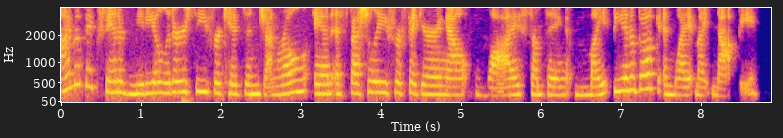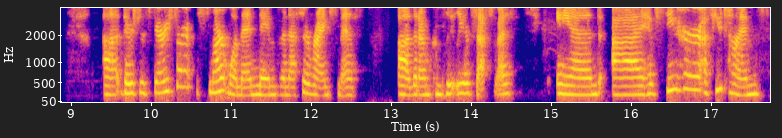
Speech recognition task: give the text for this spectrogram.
I'm a big fan of media literacy for kids in general, and especially for figuring out why something might be in a book and why it might not be. Uh, there's this very smart, smart woman named Vanessa Rindsmith uh, that I'm completely obsessed with. And I have seen her a few times,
